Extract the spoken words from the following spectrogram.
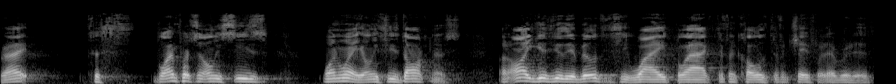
Right? So blind person only sees one way, only sees darkness. An eye gives you the ability to see white, black, different colors, different shapes, whatever it is.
